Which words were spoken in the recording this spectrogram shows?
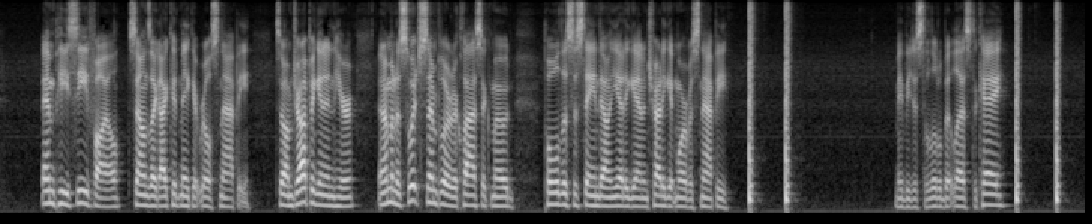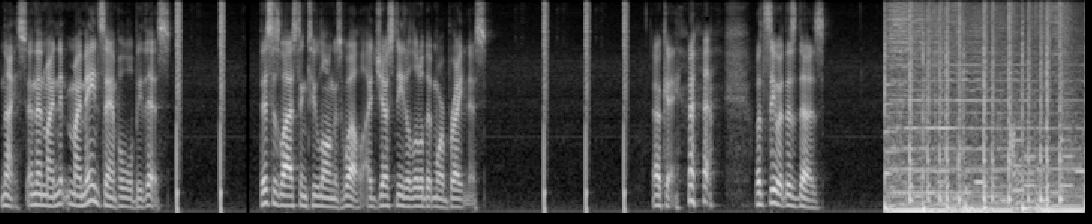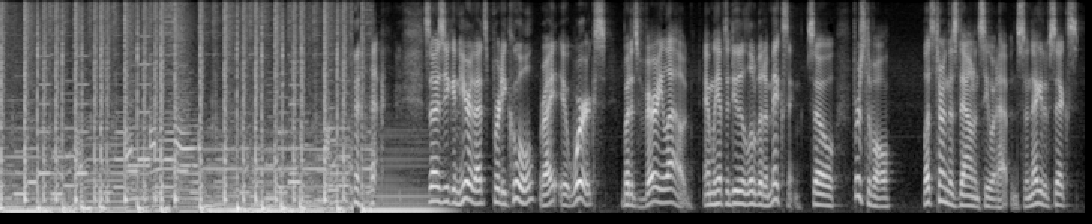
MPC file sounds like I could make it real snappy. So I'm dropping it in here, and I'm going to switch simpler to classic mode, pull the sustain down yet again, and try to get more of a snappy. Maybe just a little bit less decay. Nice. And then my, my main sample will be this. This is lasting too long as well. I just need a little bit more brightness. Okay, let's see what this does. so as you can hear, that's pretty cool, right? It works, but it's very loud, and we have to do a little bit of mixing. So first of all, let's turn this down and see what happens. So negative six.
